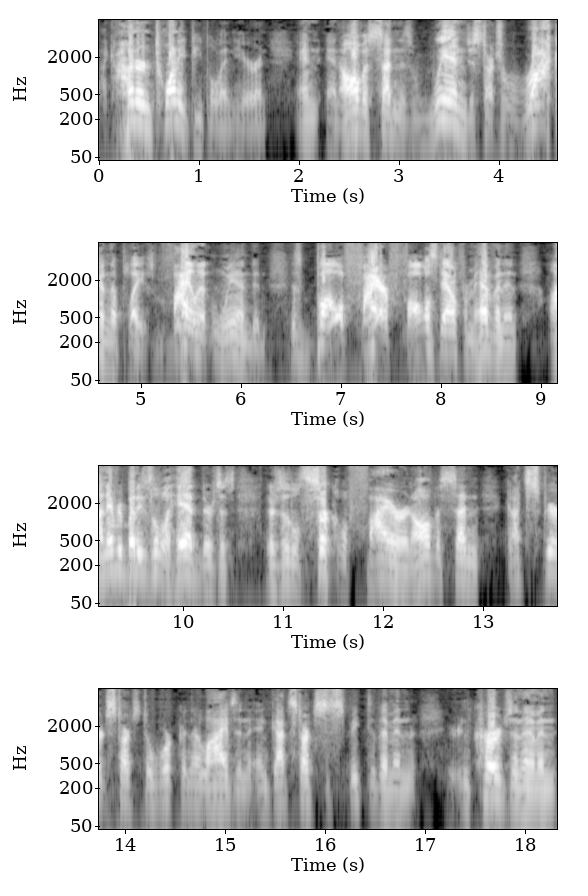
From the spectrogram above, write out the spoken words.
like 120 people in here and, and, and all of a sudden this wind just starts rocking the place, violent wind, and this ball of fire falls down from heaven and on everybody's little head there's this, there's a little circle of fire and all of a sudden God's Spirit starts to work in their lives and, and God starts to speak to them and encourage them and,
